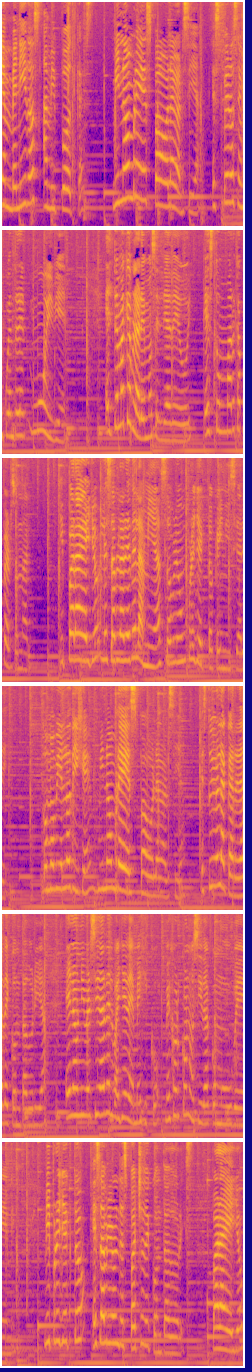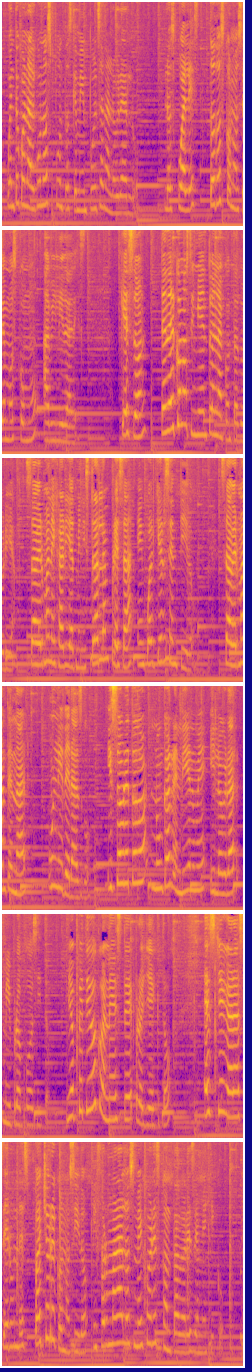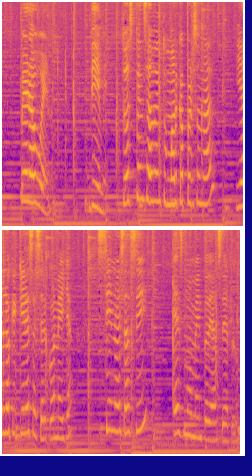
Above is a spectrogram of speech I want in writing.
Bienvenidos a mi podcast. Mi nombre es Paola García. Espero se encuentren muy bien. El tema que hablaremos el día de hoy es tu marca personal. Y para ello les hablaré de la mía sobre un proyecto que iniciaré. Como bien lo dije, mi nombre es Paola García. Estudio la carrera de contaduría en la Universidad del Valle de México, mejor conocida como VM. Mi proyecto es abrir un despacho de contadores para ello, cuento con algunos puntos que me impulsan a lograrlo, los cuales todos conocemos como habilidades, que son tener conocimiento en la contaduría, saber manejar y administrar la empresa en cualquier sentido, saber mantener un liderazgo y sobre todo nunca rendirme y lograr mi propósito. Mi objetivo con este proyecto es llegar a ser un despacho reconocido y formar a los mejores contadores de México pero bueno, dime, ¿tú has pensado en tu marca personal y en lo que quieres hacer con ella? Si no es así, es momento de hacerlo.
